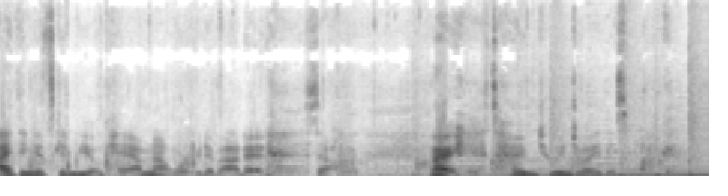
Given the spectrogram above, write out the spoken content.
I think it's going to be okay. I'm not worried about it. So, all right, time to enjoy this walk.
